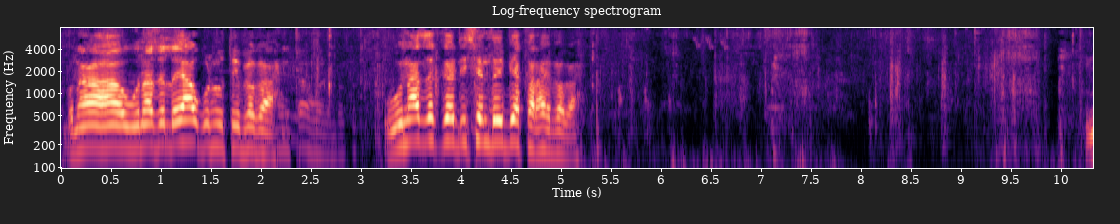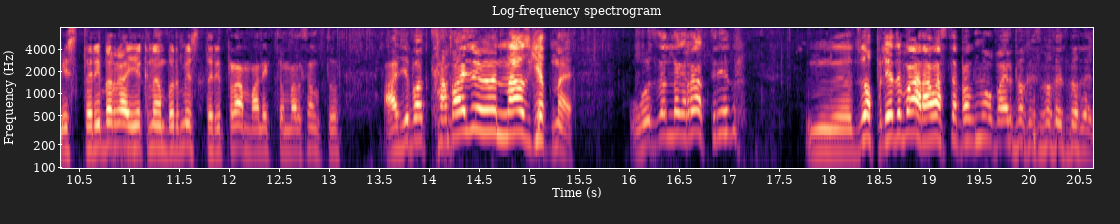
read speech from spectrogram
पुन्हा उन्हाचं लय अवघड होतंय बघा. उन्हाचं कंडिशन लय बेकार आहे बघा. मिस्तरी बघा एक नंबर मिस्तरी प्रामाणिक तुम्हाला सांगतो. अजिबात थांबायचं नावच घेत नाही. ओझरलं का रात्री झोपले तर बारा वाजता बघ मोबाईल बघत बघत बघत.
